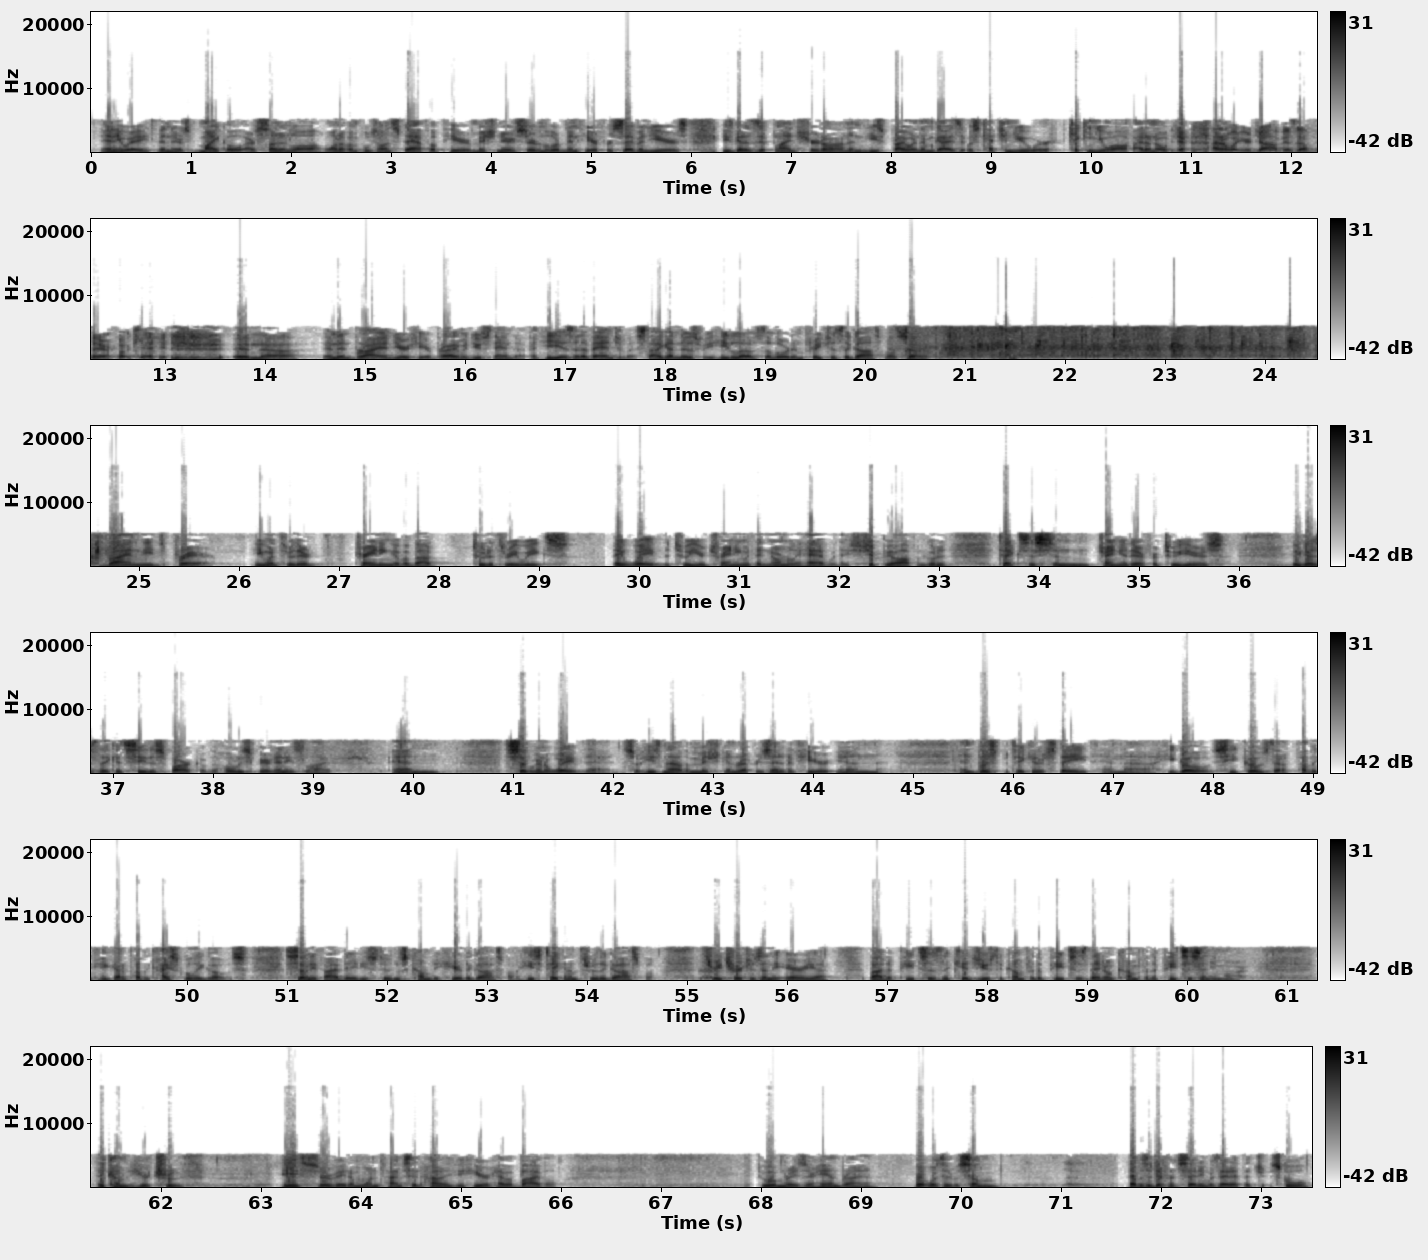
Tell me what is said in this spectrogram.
Anyway, then there's Michael, our son-in-law, one of them who's on staff up here, missionary serving the Lord, been here for seven years. He's got a zipline shirt on, and he's probably one of them guys that was catching you or kicking you off. I don't know. I don't know what your job is up there. Okay, and uh, and then Brian, you're here. Brian, would you stand up? And he is an evangelist. I got news for you. He loves the Lord and preaches the gospel. So. Brian needs prayer. He went through their training of about two to three weeks they waived the two year training that they normally have, where they ship you off and go to Texas and train you there for two years, because they could see the spark of the Holy Spirit in his life. And said we're going to waive that. So he's now the Michigan representative here in in this particular state, and uh, he goes. He goes to a public. He got a public high school. He goes. Seventy-five to eighty students come to hear the gospel. He's taking them through the gospel. Three churches in the area buy the pizzas. The kids used to come for the pizzas. They don't come for the pizzas anymore. They come to hear truth. He surveyed them one time. Said, "How many of you here have a Bible?" Two of them raised their hand. Brian, what was it? It was some. That was a different setting. Was that at the ch- school?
